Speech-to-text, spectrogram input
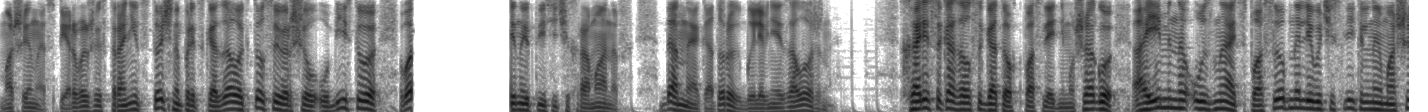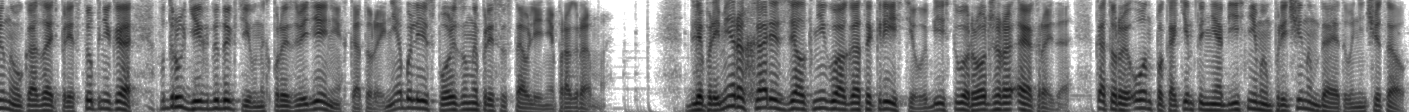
Машина с первых же страниц точно предсказала, кто совершил убийство в тысячах романов, данные о которых были в ней заложены. Харрис оказался готов к последнему шагу, а именно узнать, способна ли вычислительная машина указать преступника в других детективных произведениях, которые не были использованы при составлении программы. Для примера Харрис взял книгу Агаты Кристи «Убийство Роджера Экройда», которую он по каким-то необъяснимым причинам до этого не читал.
